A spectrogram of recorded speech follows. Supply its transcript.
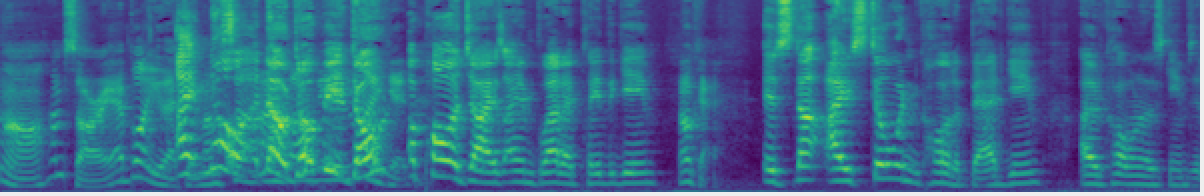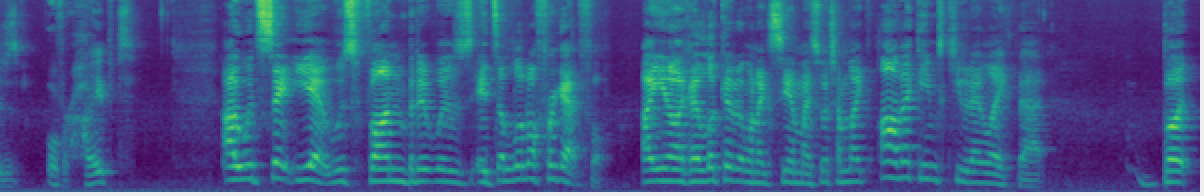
Aw, I'm sorry. I bought you that I game. I'm no, so- I'm no, bummed don't you be, didn't don't like it. apologize. I am glad I played the game. Okay. It's not. I still wouldn't call it a bad game. I would call it one of those games that is overhyped. I would say yeah, it was fun, but it was it's a little forgetful. I you know like I look at it when I see it on my Switch, I'm like, oh, that game's cute. I like that. But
